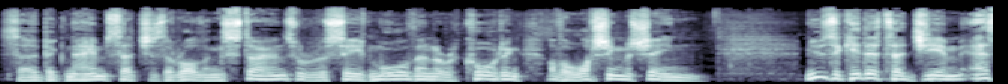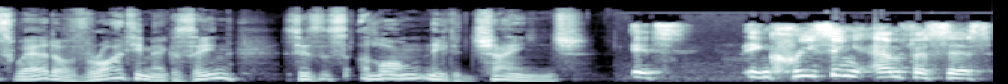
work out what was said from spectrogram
So big names such as the Rolling Stones will receive more than a recording of a washing machine. Music editor Jem Aswad of Variety magazine says it's a long needed change. It's increasing emphasis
